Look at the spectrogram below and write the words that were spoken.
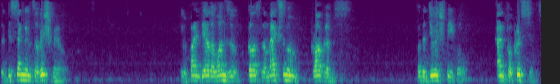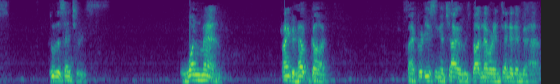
the descendants of Ishmael, you'll find they are the ones who caused the maximum problems for the Jewish people and for Christians through the centuries. One man trying to help God by producing a child which God never intended him to have.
